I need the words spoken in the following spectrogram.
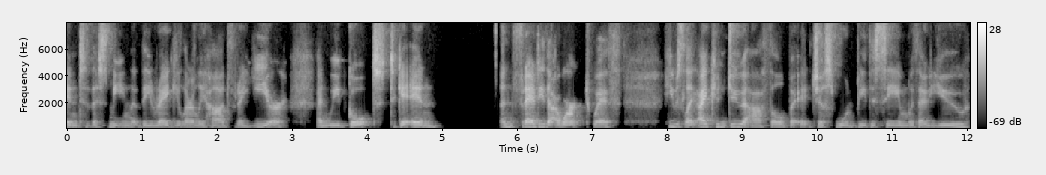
into this meeting that they regularly had for a year and we'd got to get in. And freddie that i worked with he was like i can do it Athole but it just won't be the same without you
